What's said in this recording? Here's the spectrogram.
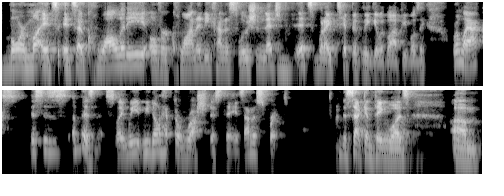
more. It's it's a quality over quantity kind of solution. That's it's what I typically get with a lot of people. It's like relax this is a business. Like we, we don't have to rush this day. It's not a sprint. The second thing was um,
